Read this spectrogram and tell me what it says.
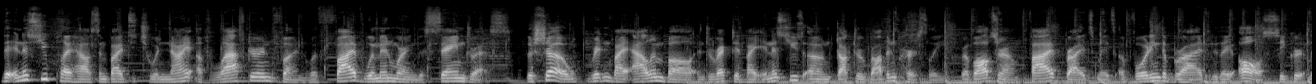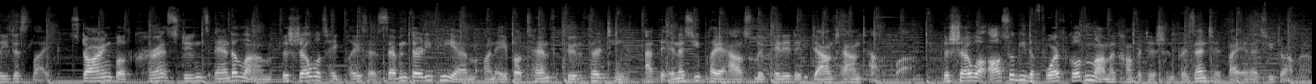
The NSU Playhouse invites you to a night of laughter and fun with five women wearing the same dress. The show, written by Alan Ball and directed by NSU's own Dr. Robin Persley, revolves around five bridesmaids avoiding the bride who they all secretly dislike. Starring both current students and alum, the show will take place at 7:30 p.m. on April 10th through the 13th at the NSU Playhouse located in downtown Tahlequah. The show will also be the fourth Golden Llama competition presented by NSU Drama.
